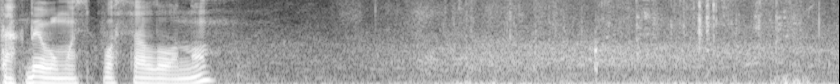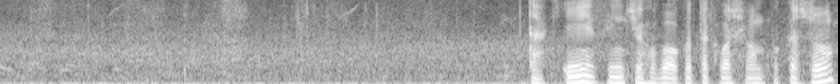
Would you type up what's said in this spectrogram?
Так, дивимось по салону. Так, і з іншого боку також вам покажу.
